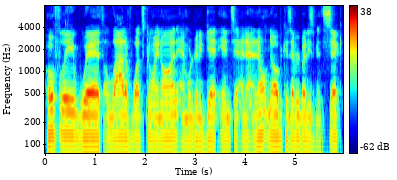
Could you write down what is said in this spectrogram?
Hopefully, with a lot of what's going on, and we're going to get into, and I don't know because everybody's been sick,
